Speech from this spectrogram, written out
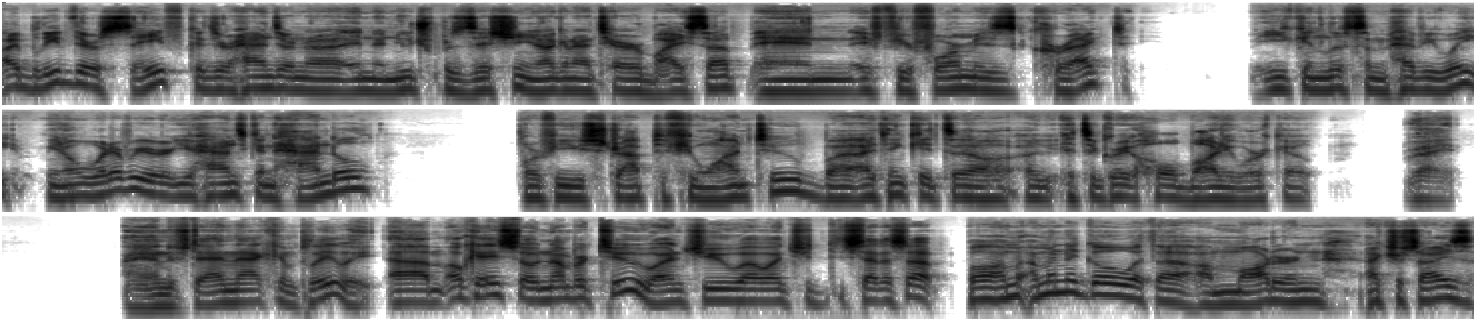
I believe they're safe because your hands are in a, in a neutral position. You're not going to tear a bicep. And if your form is correct, you can lift some heavy weight, you know, whatever your, your hands can handle, or if you use straps if you want to. But I think it's a, a it's a great whole body workout. Right. I understand that completely. Um, okay, so number two, why don't you uh, why don't you set us up? Well, I'm, I'm going to go with a, a modern exercise.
